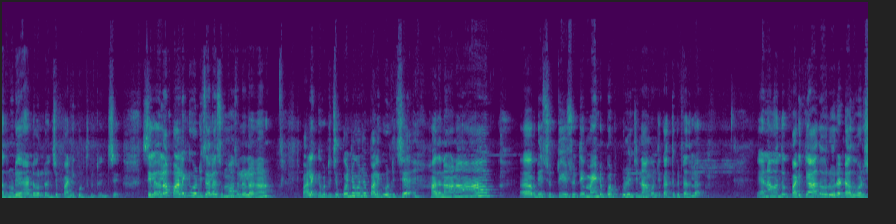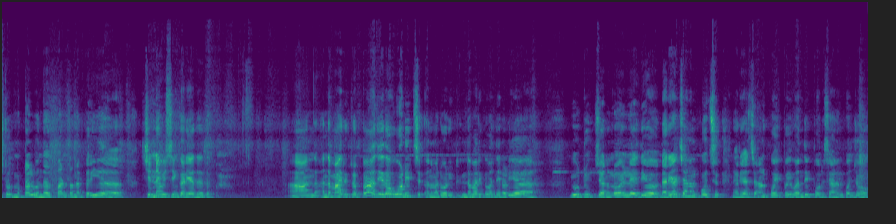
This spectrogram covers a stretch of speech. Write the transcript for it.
அதனுடைய ஹேண்ட் இருந்துச்சு பண்ணி கொடுத்துக்கிட்டு இருந்துச்சு. சிலதெல்லாம் பழக்கி விட்டுச்சு எல்லாம் சும்மா சொல்லலை நான். பழக்கி விட்டுச்சு கொஞ்சம் கொஞ்சம் பழக்கி விட்டுச்சு. அதை நானாக அப்படியே சுற்றி சுற்றி மைண்டு போட்டு புழிஞ்சு நான் கொஞ்சம் கற்றுக்கிட்டதில்ல ஏன்னா வந்து படிக்காத ஒரு ரெண்டாவது படிச்சுட்டு ஒரு முட்டாள் வந்து அது பண்ணுறோன்னா பெரிய சின்ன விஷயம் கிடையாது அது. அந்த அந்த மாதிரி இருக்கிறப்ப அது ஏதோ ஓடிடுச்சு. அந்த மாதிரி ஓடிட்டு இந்த மாதிரிக்கு வந்து என்னுடைய யூடியூப் சேனலோ இல்லை எதையோ நிறையா சேனல் போச்சு. நிறையா சேனல் போய் போய் வந்து இப்போ ஒரு சேனல் கொஞ்சம்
